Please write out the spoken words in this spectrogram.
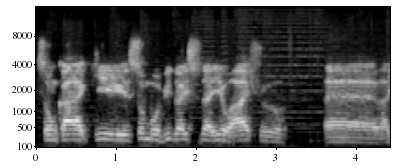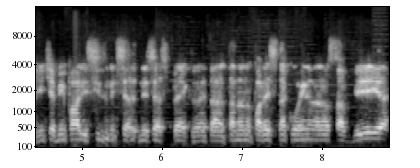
Sou um cara que sou movido a isso daí, eu acho. É, a gente é bem parecido nesse, nesse aspecto, né? Tá, tá na, parece estar tá correndo na nossa veia.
